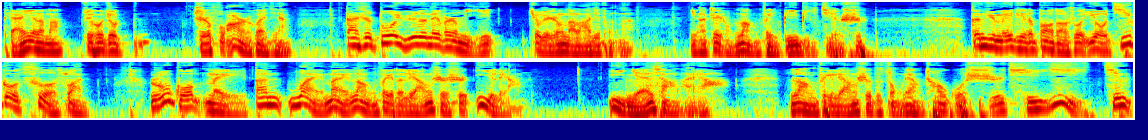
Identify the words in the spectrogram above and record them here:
便宜了吗？最后就只付二十块钱，但是多余的那份米就给扔到垃圾桶了。你看这种浪费比比皆是。根据媒体的报道说，有机构测算，如果每单外卖浪费的粮食是一两，一年下来呀，浪费粮食的总量超过十七亿斤。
